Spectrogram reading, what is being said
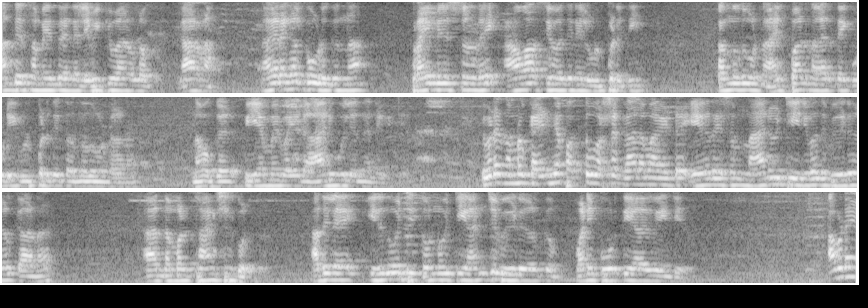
ആദ്യ സമയത്ത് തന്നെ ലഭിക്കുവാനുള്ള കാരണം നഗരങ്ങൾക്ക് കൊടുക്കുന്ന പ്രൈം മിനിസ്റ്ററുടെ ആവാസ് യോജനയിൽ ഉൾപ്പെടുത്തി തന്നതുകൊണ്ടാണ് ഹരിപ്പാട് നഗരത്തെ കൂടി ഉൾപ്പെടുത്തി തന്നതുകൊണ്ടാണ് നമുക്ക് പി എം എ വൈയുടെ ആനുകൂല്യം തന്നെ കിട്ടിയത്. ഇവിടെ നമ്മൾ കഴിഞ്ഞ പത്ത് വർഷക്കാലമായിട്ട് ഏകദേശം നാനൂറ്റി ഇരുപത് വീടുകൾക്കാണ് നമ്മൾ സാങ്ഷൻ കൊടുത്തത്. അതിലെ ഇരുന്നൂറ്റി തൊണ്ണൂറ്റി അഞ്ച് വീടുകൾക്കും പണി പൂർത്തിയാകുകയും ചെയ്തു. അവിടെ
